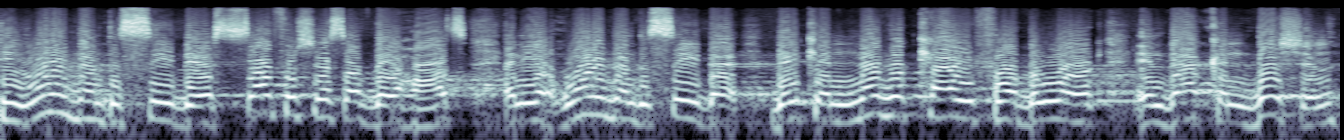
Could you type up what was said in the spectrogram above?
He wanted them to see their selfishness of their hearts, and he wanted them to see that they can never carry forth the work in that condition.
